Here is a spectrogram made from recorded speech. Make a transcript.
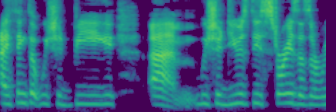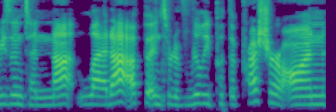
i think that we should be um, we should use these stories as a reason to not let up and sort of really put the pressure on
